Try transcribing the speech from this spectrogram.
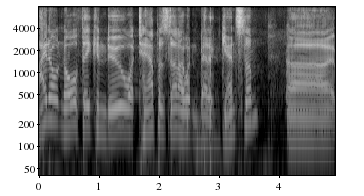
I don't know if they can do what Tampa's done. I wouldn't bet against them. Uh,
